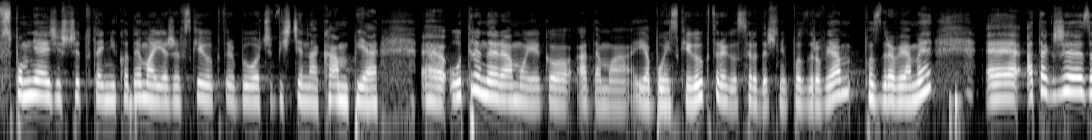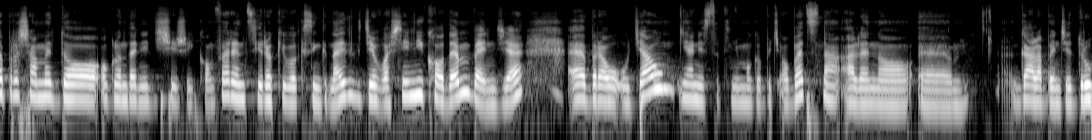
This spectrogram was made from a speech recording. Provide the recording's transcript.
Wspomniałeś jeszcze tutaj Nikodema Jerzewskiego, który był oczywiście na kampie u trenera mojego Adama Jabłońskiego, którego serdecznie pozdrawiam, pozdrawiamy. A także zapraszamy do oglądania dzisiejszej konferencji Rocky Boxing Night, gdzie właśnie Nikodem będzie brał udział. Ja niestety nie mogę być obecna, ale no... Gala będzie 2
